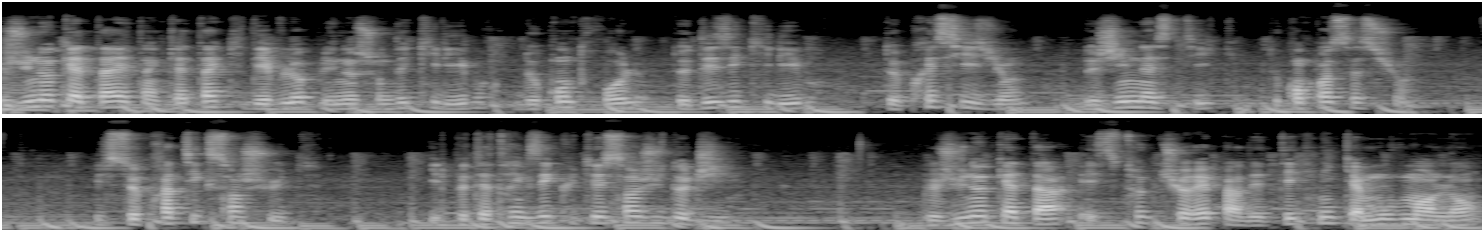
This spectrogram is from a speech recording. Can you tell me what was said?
Le Juno Kata est un kata qui développe les notions d'équilibre, de contrôle, de déséquilibre, de précision, de gymnastique, de compensation. Il se pratique sans chute. Il peut être exécuté sans judoji. Le Juno Kata est structuré par des techniques à mouvement lent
